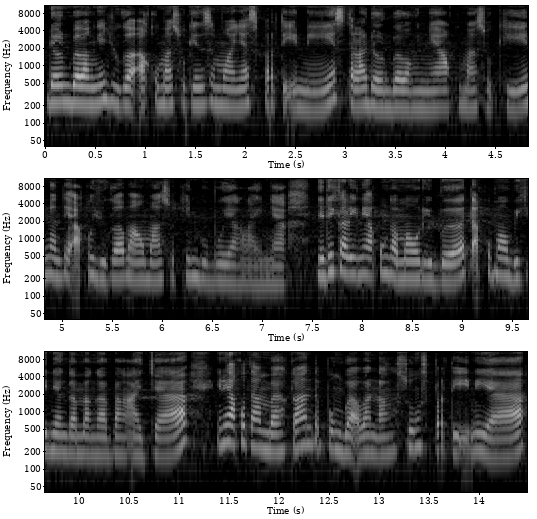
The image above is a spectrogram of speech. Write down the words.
daun bawangnya juga aku masukin semuanya seperti ini. Setelah daun bawangnya aku masukin nanti aku juga mau masukin bumbu yang lainnya. Jadi kali ini aku nggak mau ribet aku mau bikin yang gampang-gampang aja. Ini aku tambahkan tepung bakwan langsung seperti ini ya.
